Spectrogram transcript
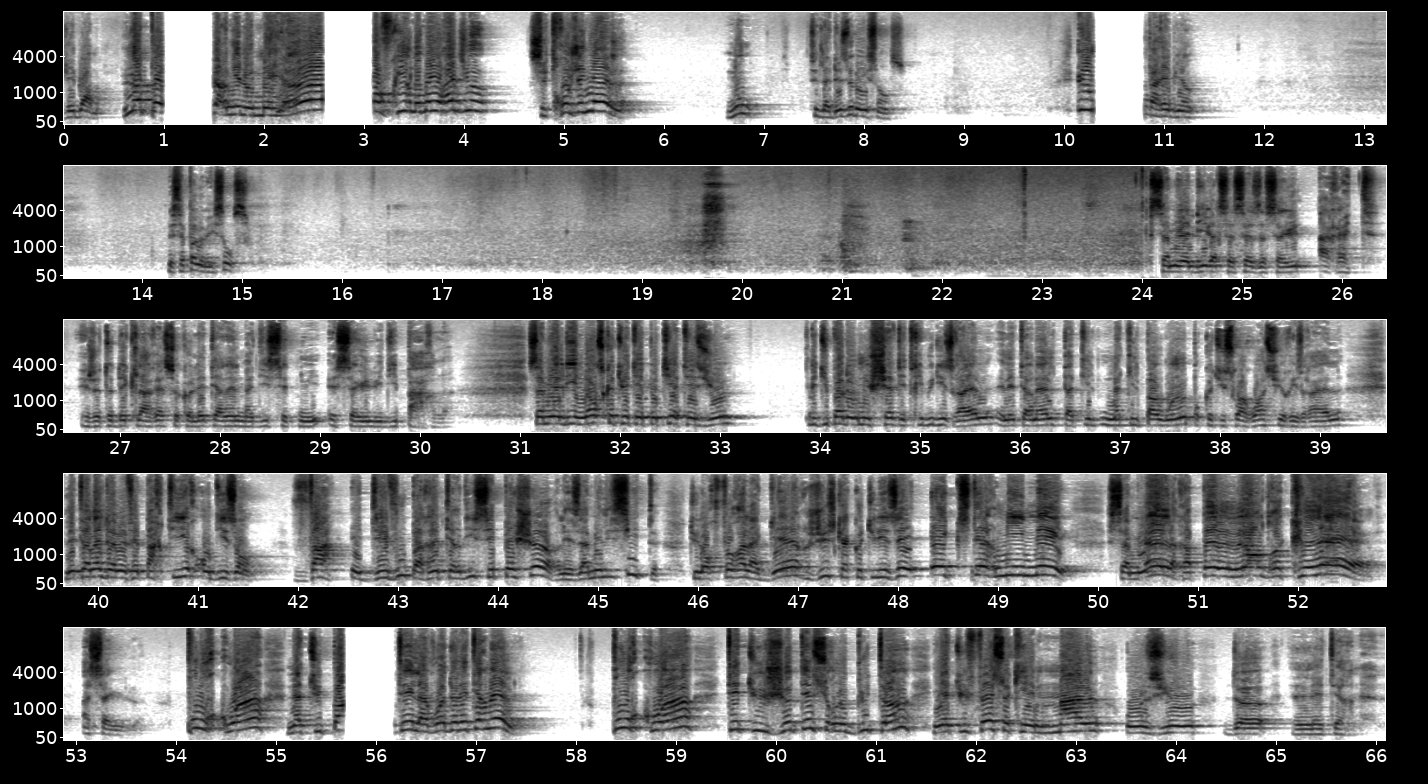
les blâme, le peuple a épargné le meilleur, offrir le meilleur à Dieu. C'est trop génial. Non, c'est de la désobéissance. Une ça paraît bien, mais ce n'est pas l'obéissance. Samuel dit, verset 16 à Saül, arrête, et je te déclarerai ce que l'Éternel m'a dit cette nuit. Et Saül lui dit, parle. Samuel dit, lorsque tu étais petit à tes yeux, n'es-tu pas devenu chef des tribus d'Israël? Et l'Éternel n'a-t-il pas oint pour que tu sois roi sur Israël? L'Éternel t'avait fait partir en disant, Va et dévoue par interdit ces pécheurs, les Amélicites. Tu leur feras la guerre jusqu'à que tu les aies exterminés. Samuel rappelle l'ordre clair à Saül. Pourquoi n'as-tu pas écouté la voix de l'Éternel? Pourquoi t'es-tu jeté sur le butin et as-tu fait ce qui est mal aux yeux de l'Éternel?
